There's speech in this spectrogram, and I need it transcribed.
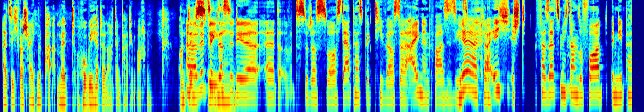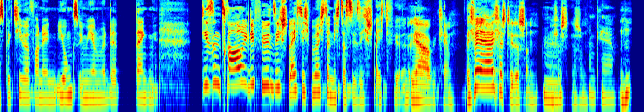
als ich wahrscheinlich mit, Pa- mit Hobie hätte nach dem Party machen. Und Aber deswegen, witzig, dass du dir, äh, dass du das so aus der Perspektive, aus deiner eigenen quasi siehst. Ja, ja, klar. Weil ich versetze mich dann sofort in die Perspektive von den Jungs irgendwie und würde denken, die sind traurig, die fühlen sich schlecht. Ich möchte nicht, dass sie sich schlecht fühlen. Ja, okay. Ich, ja, ich verstehe das schon. Mhm. Ich verstehe das schon. Okay. Mhm.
